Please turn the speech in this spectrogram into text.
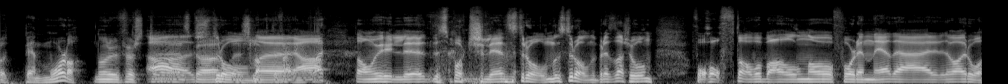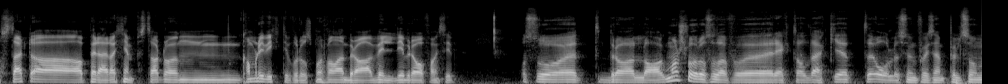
Og et pent mål, da, når vi først ja, skal slakte ferdig ja, der. Da må vi hylle det sportslige. En strålende, strålende prestasjon. Få hofta over ballen og får den ned. Det, er, det var råsterkt av Pereira. Kjempestart. Og han kan bli viktig for Rosenborg, for han er bra, veldig bra offensiv. Og så et bra lag man slår også da for Rekdal. Det er ikke et Ålesund f.eks. Som,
